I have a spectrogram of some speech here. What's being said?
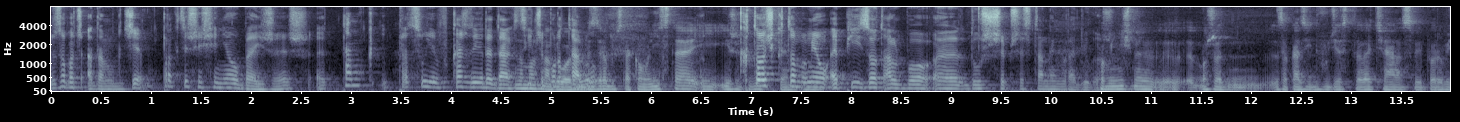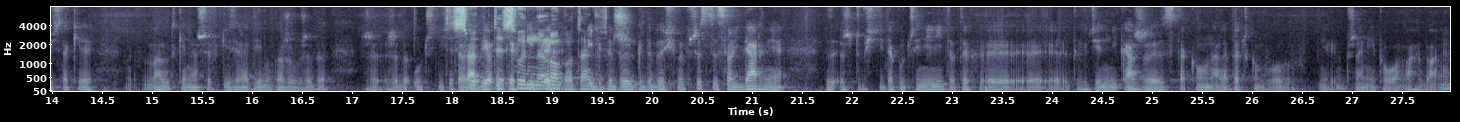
e, zobacz, Adam, gdzie praktycznie się nie obejrzysz, e, tam pracuje w każdej No redakcji czy można było portalu żeby zrobić taką listę i, i rzeczywiście... ktoś, kto miał epizod albo e, dłuższy przystanek w Radiu Gorzów. Powinniśmy może z okazji dwudziestolecia sobie porobić takie malutkie naszywki z Radiem Gorzów, żeby, że- żeby uczcić Te to sły- radio. te tych- słynne i logo, tak? I gdyby, gdybyśmy wszyscy solidarnie rzeczywiście tak uczynili, to tych, y, y, tych dziennikarzy z taką nalepeczką było, nie wiem, przynajmniej połowa chyba, nie?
